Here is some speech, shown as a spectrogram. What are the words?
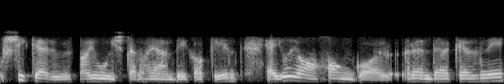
sikerült a jóisten ajándékaként egy olyan hanggal rendelkezni,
